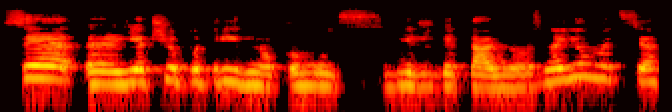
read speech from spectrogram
це, е, якщо потрібно комусь більш детально ознайомитися,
